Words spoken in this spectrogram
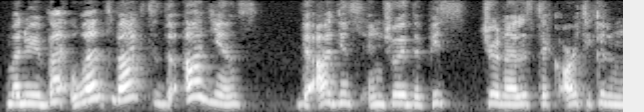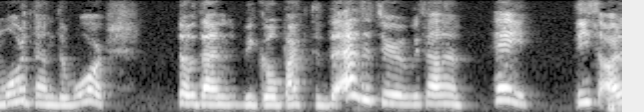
when we ba- went back to the audience, the audience enjoyed the peace journalistic article more than the war. So then we go back to the editor. We tell him, Hey, these are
